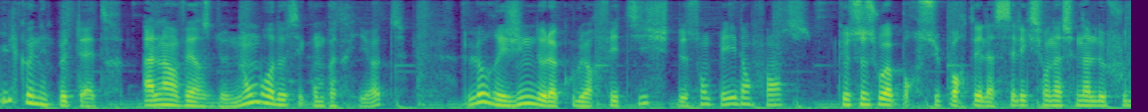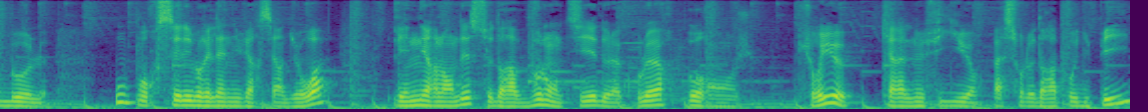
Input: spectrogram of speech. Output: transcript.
il connaît peut-être, à l'inverse de nombre de ses compatriotes, l'origine de la couleur fétiche de son pays d'enfance. Que ce soit pour supporter la sélection nationale de football ou pour célébrer l'anniversaire du roi, les Néerlandais se drapent volontiers de la couleur orange. Curieux, car elle ne figure pas sur le drapeau du pays,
